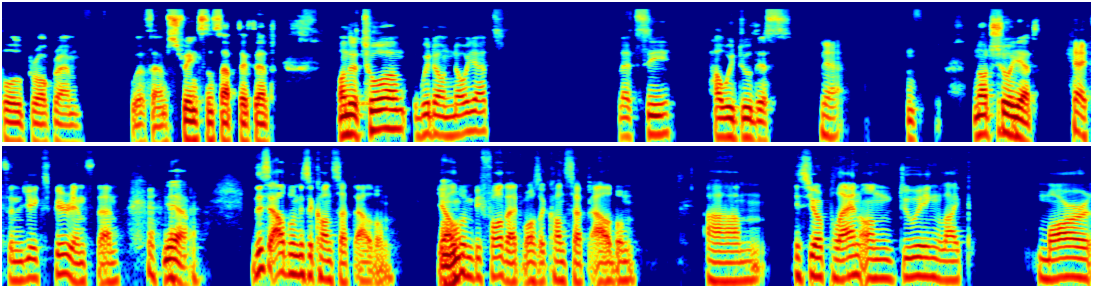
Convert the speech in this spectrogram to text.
full program with um, strings and stuff like that. On the tour, we don't know yet. Let's see how we do this. Yeah. Not sure yet. Yeah, it's a new experience then. yeah. This album is a concept album. Your mm-hmm. album before that was a concept album. Um, is your plan on doing like more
